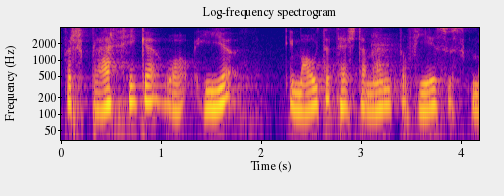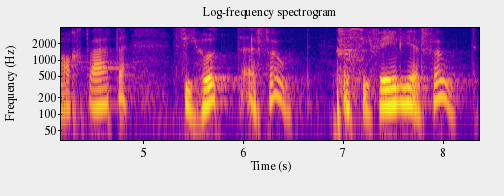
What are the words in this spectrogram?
Versprechungen, die hier im Alten Testament auf Jesus gemacht werden, sind heute erfüllt. Es sind viele erfüllt,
